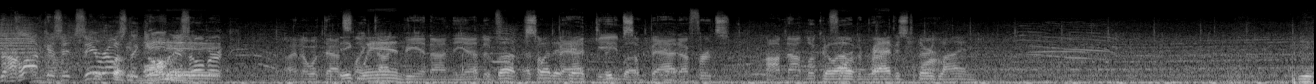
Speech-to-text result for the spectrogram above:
The clock is at zeros. The game is over. I know what that's Big like, win. Doc, being on the end That's of what's up. That's some bad say games, some bucks. bad efforts. I'm not looking Go forward out to and practice third line. Still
